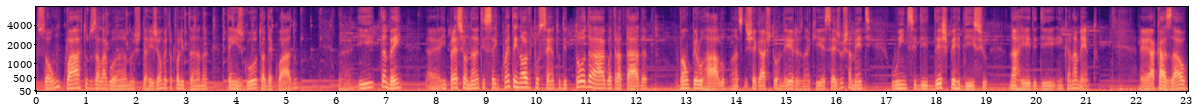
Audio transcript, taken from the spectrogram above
só um quarto dos alagoanos da região metropolitana tem esgoto adequado né? e também é, impressionante 59% de toda a água tratada vão pelo ralo antes de chegar às torneiras, né? que esse é justamente o índice de desperdício na rede de encanamento. É, a Casal,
